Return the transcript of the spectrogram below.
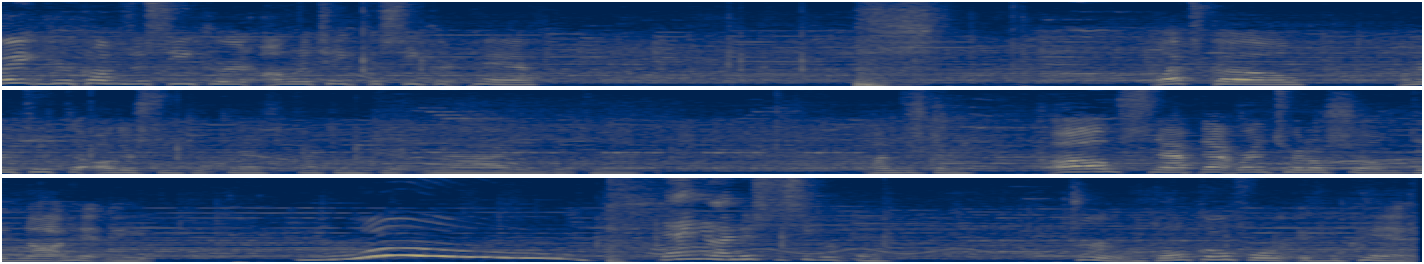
Wait, here comes the secret. I'm gonna take the secret path. Let's go. I'm gonna take the other secret path if I can get. Nah, and get to it. I'm just gonna. Oh, snap! That red turtle shell did not hit me. Woo! Dang it, I missed the secret thing. Drew, don't go for it if you can't.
